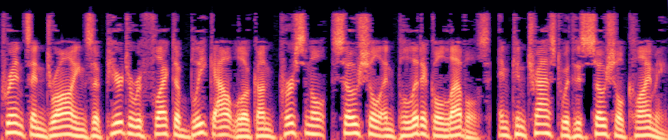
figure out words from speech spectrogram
prints and drawings appear to reflect a bleak outlook on personal, social and political levels, and contrast with his social climbing.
